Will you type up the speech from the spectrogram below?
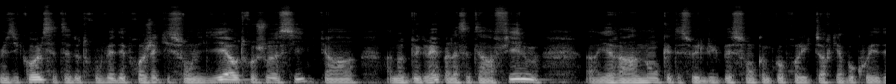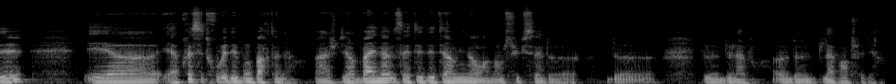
Musical, c'était de trouver des projets qui sont liés à autre chose aussi, qu'à un, un, autre degré. Bah, là, c'était un film, euh, il y avait un nom qui était celui de Luc Besson comme coproducteur qui a beaucoup aidé. Et, euh, et après, c'est trouver des bons partenaires. je veux dire, Binance a été déterminant hein, dans le succès de, de, de, de l'œuvre, euh, de, de la vente, je veux dire.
